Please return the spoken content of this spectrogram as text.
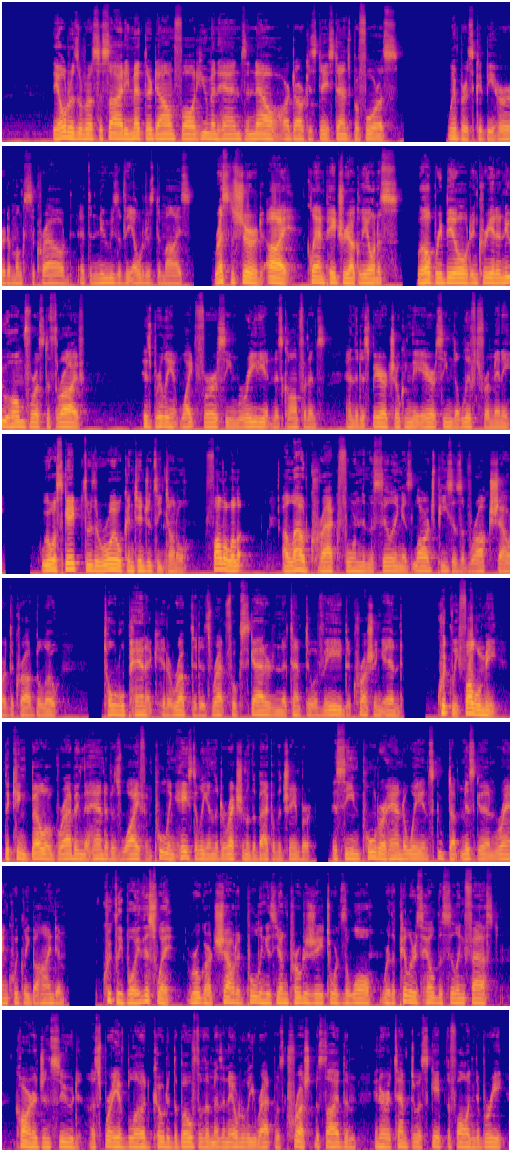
The elders of our society met their downfall at human hands, and now our darkest day stands before us. Whimpers could be heard amongst the crowd at the news of the elder's demise. Rest assured, I, Clan Patriarch Leonis, will help rebuild and create a new home for us to thrive. His brilliant white fur seemed radiant in his confidence, and the despair choking the air seemed to lift for many. We will escape through the royal contingency tunnel. Follow a, a loud crack formed in the ceiling as large pieces of rock showered the crowd below. Total panic had erupted as ratfolk scattered in an attempt to evade the crushing end. Quickly, follow me, the king bellowed, grabbing the hand of his wife and pulling hastily in the direction of the back of the chamber. Essene pulled her hand away and scooped up Miska and ran quickly behind him. Quickly, boy, this way, Rogart shouted, pulling his young protege towards the wall, where the pillars held the ceiling fast. Carnage ensued. A spray of blood coated the both of them as an elderly rat was crushed beside them in her attempt to escape the falling debris.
